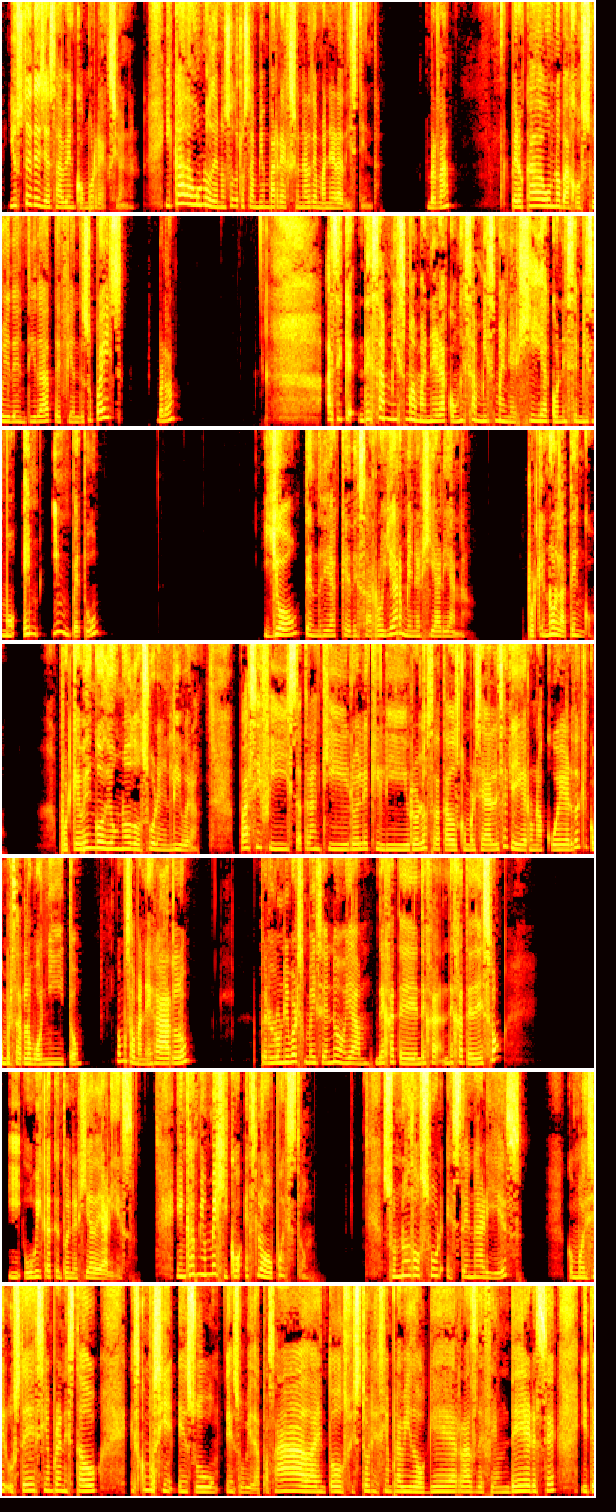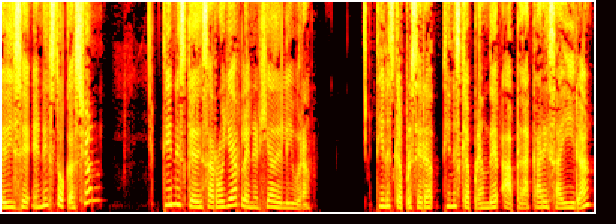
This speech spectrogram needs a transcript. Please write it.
Y ustedes ya saben cómo reaccionan. Y cada uno de nosotros también va a reaccionar de manera distinta. ¿Verdad? Pero cada uno bajo su identidad defiende su país, ¿verdad? Así que de esa misma manera, con esa misma energía, con ese mismo ímpetu, yo tendría que desarrollar mi energía ariana, porque no la tengo, porque vengo de un nodo sur en Libra, pacifista, tranquilo, el equilibrio, los tratados comerciales, hay que llegar a un acuerdo, hay que conversarlo bonito, vamos a manejarlo, pero el universo me dice, no, ya, déjate, déjate de eso y ubícate en tu energía de Aries. En cambio, México es lo opuesto. Su nodo sur está en Aries, como decir, ustedes siempre han estado, es como si en su, en su vida pasada, en toda su historia, siempre ha habido guerras, defenderse, y te dice, en esta ocasión tienes que desarrollar la energía de Libra. Tienes que, apreciar, tienes que aprender a aplacar esa ira,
